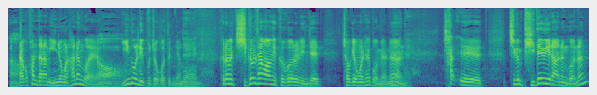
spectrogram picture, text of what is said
라고 어. 판단하면 인용을 하는 거예요. 어. 이 논리 구조거든요. 네네. 그러면 지금 상황에 그거를 이제 적용을 해보면은 차, 예, 지금 비대위라는 거는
